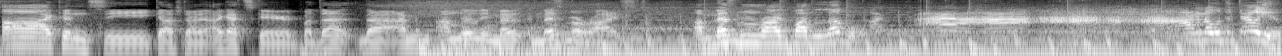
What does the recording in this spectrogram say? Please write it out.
Ah, I couldn't see. Gosh darn it, I got scared. But that, that I'm, I'm me mesmerized. I'm mesmerized by the level. I, I, I don't know what to tell you.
